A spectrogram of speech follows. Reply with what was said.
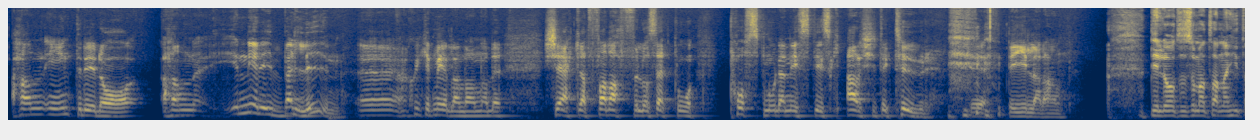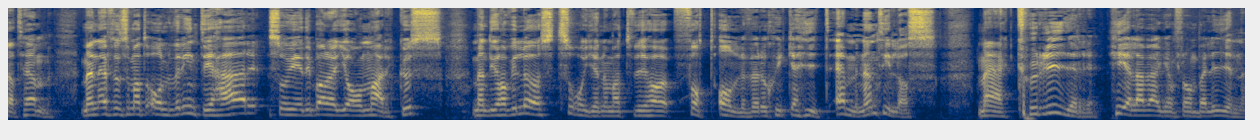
Han är inte det idag. Han är nere i Berlin. Eh, han skickade ett meddelande. Han hade käkat falafel och sett på postmodernistisk arkitektur. Det, det gillade han. Det låter som att han har hittat hem. Men eftersom att Oliver inte är här så är det bara jag och Marcus. Men det har vi löst så genom att vi har fått Oliver att skicka hit ämnen till oss. Med kurir hela vägen från Berlin.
